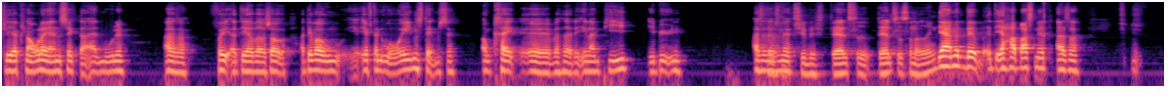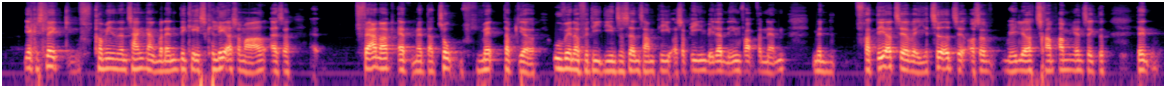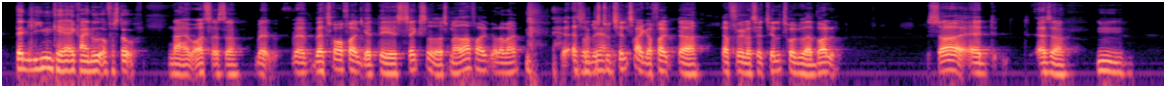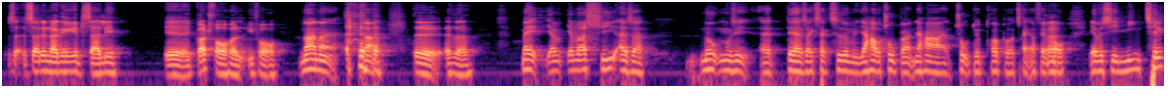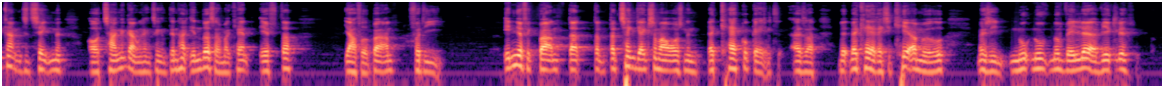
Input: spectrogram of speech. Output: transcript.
flere knogler i ansigtet og alt muligt. Altså, for, og det har været så, og det var jo efter en uoverensstemmelse omkring, øh, hvad hedder det, en eller anden pige i byen. Altså, det var sådan et, Typisk. Det er altid, det er altid sådan noget, ikke? ja, men det, jeg har bare sådan et, altså, jeg kan slet ikke komme ind i den tankegang, hvordan det kan eskalere så meget. Altså, fair nok, at man, der er to mænd, der bliver uvenner, fordi de er interesseret i den samme pige, og så pigen vælger den ene frem for den anden. Men fra der til at være irriteret til, og så vælger at trampe ham i ansigtet, den, den ligning kan jeg ikke regne ud og forstå. Nej, også altså, hvad, hvad, hvad tror folk, at det er sexet og smadrer folk, eller hvad? altså, så hvis du er- tiltrækker folk, der, der føler sig tiltrukket af vold, så er, altså, Mm. så, så er det nok ikke et særligt øh, godt forhold, I får. Nej, nej, klart. Det, altså, Men jeg, jeg vil også sige, altså, nu må man sige, at det har jeg altså ikke sagt tidligere, men jeg har jo to børn, jeg har to døtre på 3 og 5 Ja. ja. år. Jeg vil sige, at min tilgang til tingene, og tankegang omkring tingene, den har ændret sig markant efter, jeg har fået børn, fordi inden jeg fik børn, der, der, der tænkte jeg ikke så meget over sådan en, hvad kan gå galt? Altså, hvad, hvad kan jeg risikere at møde? Man kan sige, nu, nu, nu vælger jeg virkelig,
